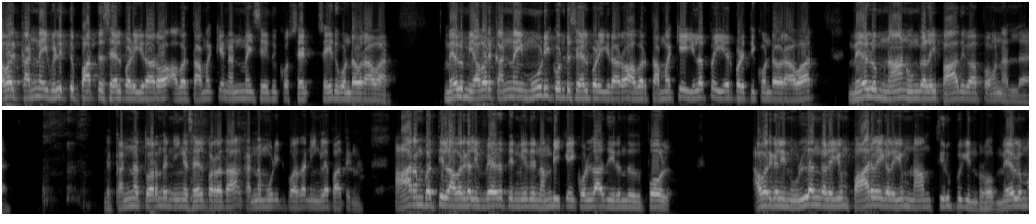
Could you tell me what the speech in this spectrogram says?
எவர் கண்ணை விழித்து பார்த்து செயல்படுகிறாரோ அவர் தமக்கே நன்மை செய்து செய்து கொண்டவர் ஆவார் மேலும் எவர் கண்ணை மூடிக்கொண்டு செயல்படுகிறாரோ அவர் தமக்கே இழப்பை ஏற்படுத்தி கொண்டவர் ஆவார் மேலும் நான் உங்களை பாதுகாப்பவன் அல்ல. இந்த கண்ணை திறந்து நீங்க செயல்படுறதா கண்ணை மூடிட்டு போறதா நீங்களே பாத்துக்கணும் ஆரம்பத்தில் அவர்கள் இவ்வேதத்தின் மீது நம்பிக்கை கொள்ளாது இருந்தது போல் அவர்களின் உள்ளங்களையும் பார்வைகளையும் நாம் திருப்புகின்றோம். மேலும்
